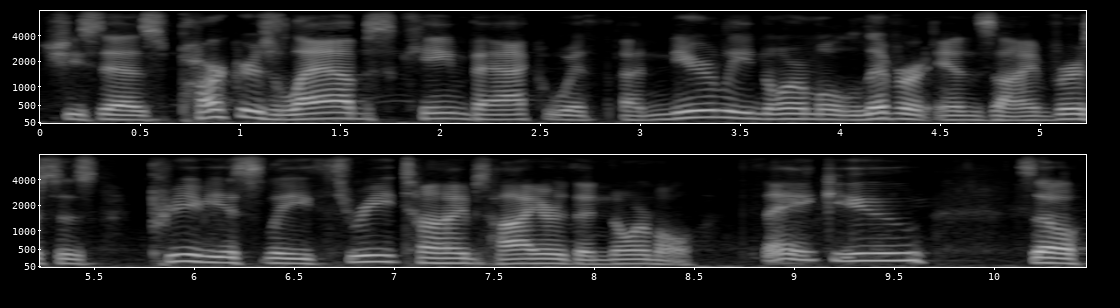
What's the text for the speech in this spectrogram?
she says Parker's labs came back with a nearly normal liver enzyme versus previously three times higher than normal. Thank you. So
